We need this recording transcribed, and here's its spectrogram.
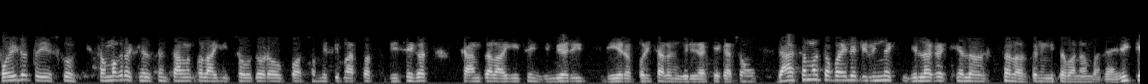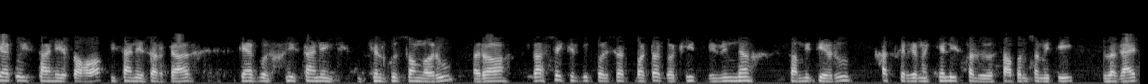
पहिलो त यसको समग्र खेल सञ्चालनको लागि चौधवटा उपसमिति मार्फत विषयगत कामका लागि चाहिँ जिम्मेवारी दिएर परिचालन गरिराखेका छौँ। जहाँसम्म तपाईँले विभिन्न जिल्लाका खेल स्थलहरूको निमित्त भनौँ भन्दाखेरि त्यहाँको स्थानीय तह स्थानीय सरकार त्यहाँको स्थानीय खेलकुद सङ्घहरू र राष्ट्रिय खेलकुद परिषदबाट गठित विभिन्न समितिहरू खास गरिकन खेल स्थल व्यवस्थापन समिति लगायत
